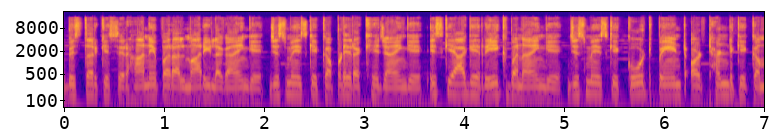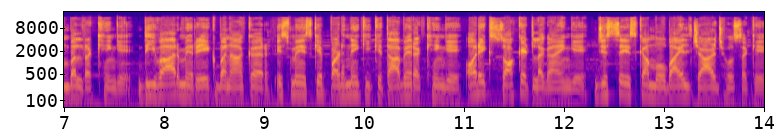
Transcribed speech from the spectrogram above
बिस्तर के सिरहाने पर अलमारी लगाएँगे, जिसमें इसके कपड़े रखे जाएँगे। इसके आगे रेक बनाएँगे, जिसमें इसके कोट पेंट और ठंड के कंबल रखेंगे। दीवार में रेक बनाकर इसमें इसके पढ़ने की किताबें रखेंगे और एक सॉकेट लगाएँगे, जिससे इसका मोबाइल चार्ज हो सके।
